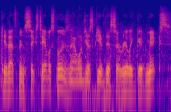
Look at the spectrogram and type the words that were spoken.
Okay, that's been six tablespoons. Now we'll just give this a really good mix.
